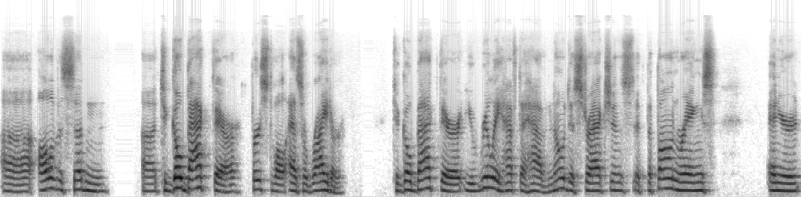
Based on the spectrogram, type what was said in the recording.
uh, all of a sudden, uh, to go back there, first of all, as a writer, to go back there, you really have to have no distractions. If the phone rings and you're,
